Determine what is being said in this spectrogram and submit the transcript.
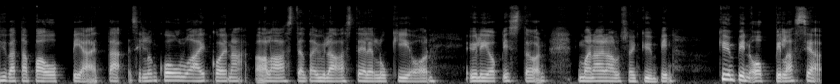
hyvä tapa oppia, että silloin kouluaikoina ala-asteelta yläasteelle lukioon, yliopistoon, niin mä oon aina ollut sen kympin kympin oppilas ja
